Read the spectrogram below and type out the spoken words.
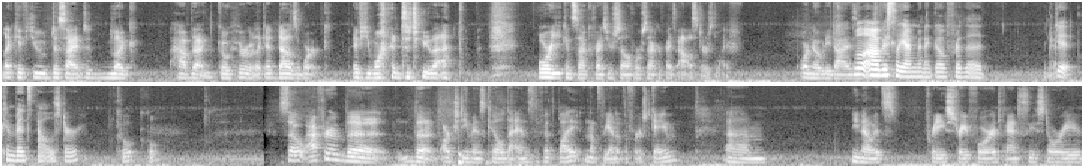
Like, if you decide to like have that go through, like it does work. If you wanted to do that, or you can sacrifice yourself, or sacrifice Alistair's life, or nobody dies. Well, obviously, I'm gonna go for the Yeah. get convince Alistair. Cool, cool. So after the the archdemon is killed, that ends the fifth blight, and that's the end of the first game. Um, you know, it's pretty straightforward fantasy story.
